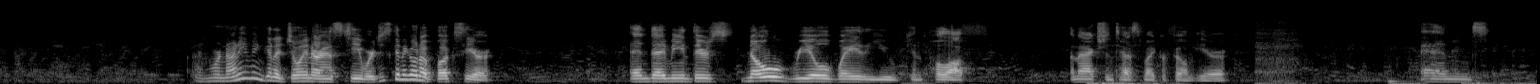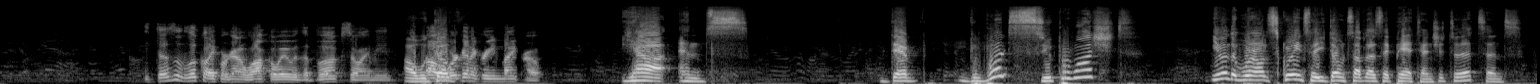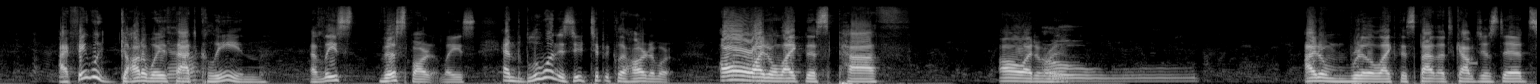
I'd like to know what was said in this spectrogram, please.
And we're not even going to join our ST. We're just going to go to books here. And I mean, there's no real way that you can pull off an action test microfilm here. And it doesn't look like we're going to walk away with the book. So, I mean, Oh, we oh, go- we're going to green micro. Yeah, and they we weren't super watched. Even though we're on screen, so you don't sometimes they pay attention to it, and I think we got away with that clean. At least this part, at least. And the blue one is typically harder. Work. Oh, I don't like this path. Oh, I don't. Really, Oh, I don't really like this path that Cap just did.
